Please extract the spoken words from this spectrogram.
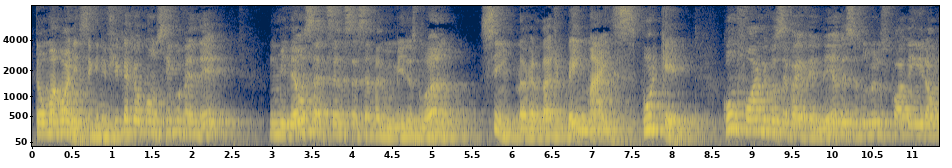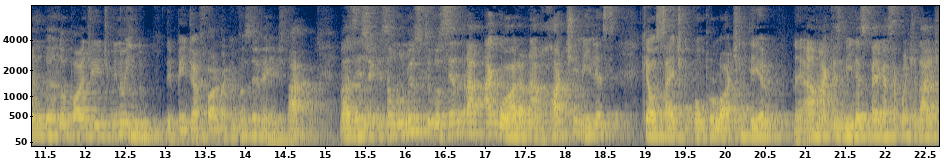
Então, Marrone, significa que eu consigo vender 1 milhão 760 mil milhas no ano? Sim, na verdade, bem mais. Por quê? Conforme você vai vendendo, esses números podem ir aumentando ou podem ir diminuindo. Depende da forma que você vende, tá? Mas esses aqui são números que se você entrar agora na Hot Milhas, que é o site que compra o lote inteiro, né? A Max Milhas pega essa quantidade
